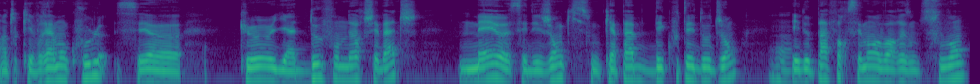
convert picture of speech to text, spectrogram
un truc qui est vraiment cool, c'est euh, qu'il y a deux fondeurs chez Batch, mais euh, c'est des gens qui sont capables d'écouter d'autres gens et de pas forcément avoir raison. Souvent,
